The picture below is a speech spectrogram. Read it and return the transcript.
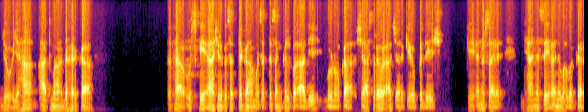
जो यहाँ आत्मा दहर का तथा उसके आश्रित सत्य काम, सत्य संकल्प आदि गुणों का शास्त्र और आचार के उपदेश के अनुसार ध्यान से अनुभव कर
